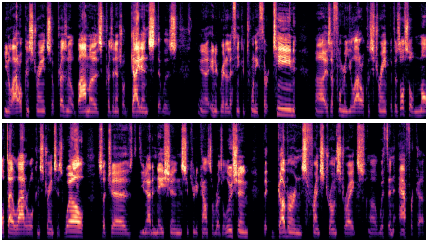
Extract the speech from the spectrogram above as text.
unilateral constraints. So President Obama's presidential guidance that was uh, integrated, I think, in 2013 uh, is a form of unilateral constraint, but there's also multilateral constraints as well, such as the United Nations Security Council resolution that governs French drone strikes uh, within Africa.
